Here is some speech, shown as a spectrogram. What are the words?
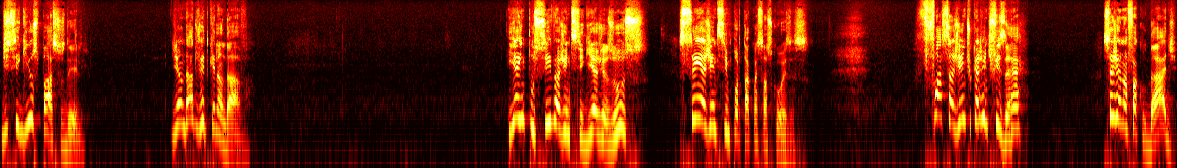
de seguir os passos dele, de andar do jeito que ele andava. E é impossível a gente seguir a Jesus sem a gente se importar com essas coisas. Faça a gente o que a gente fizer. Seja na faculdade,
